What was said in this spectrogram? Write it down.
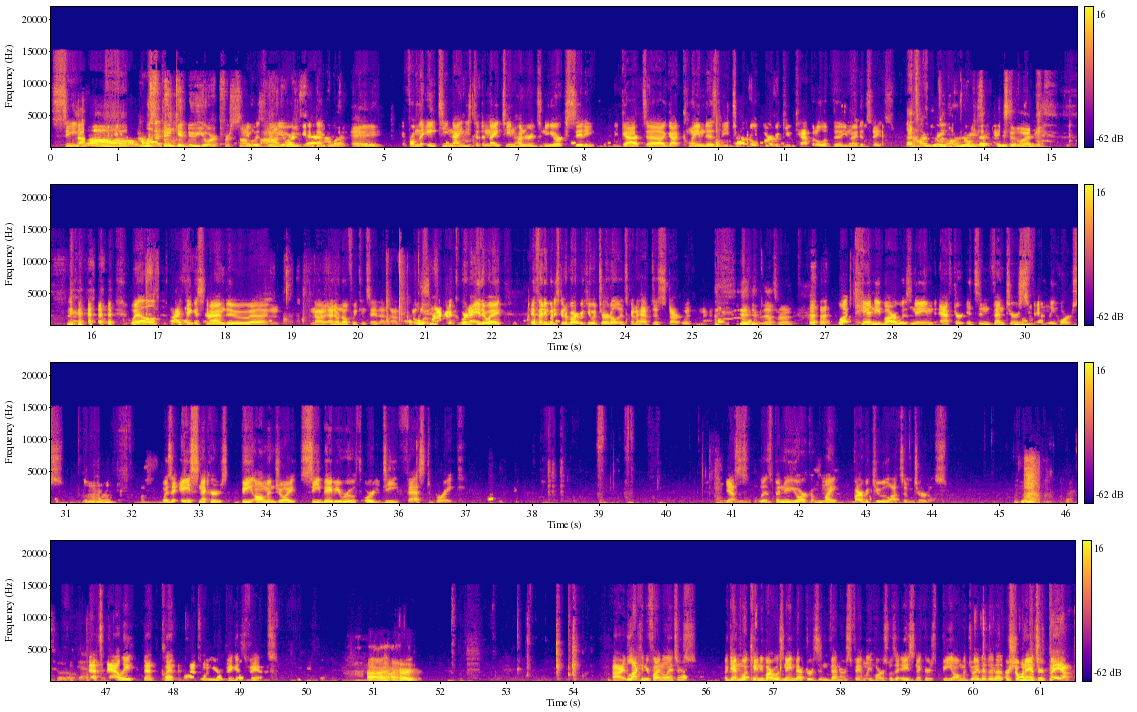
C. Oh, I was thinking New York for some. It was New York, reason. yeah. I went A. From the 1890s to the 1900s, New York City got uh, got claimed as the turtle barbecue capital of the United States. That's now I really want to know what that tasted like. Well, I think it's time to. Uh, no, I don't know if we can say that. Um, we're not going to. We're not either way. If anybody's going to barbecue a turtle, it's going to have to start with Matt. That's right. What candy bar was named after its inventor's family horse? Mhm. Was it A. Snickers, B. Almond Joy, C. Baby Ruth, or D. Fast Break? Yes, Lisbon, New York might barbecue lots of turtles. That's who. That's Allie. That Clint. That's one of your biggest fans. I, I heard. All right, lock in your final answers. Again, what candy bar was named after its inventor's family horse? Was it A. Snickers, B. Almond Joy? Da, da, da, or showing answers? Bam!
